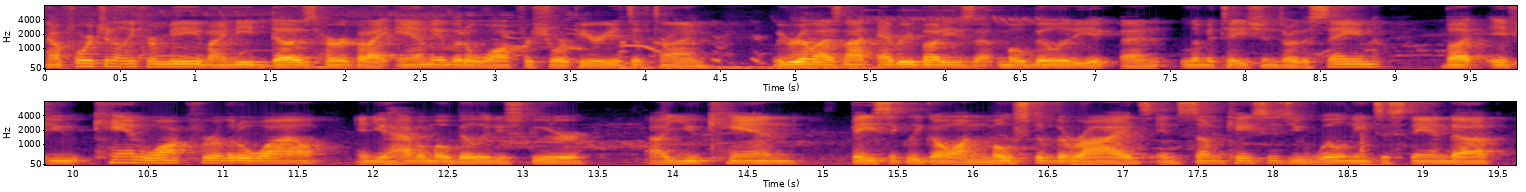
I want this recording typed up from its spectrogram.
Now, fortunately for me, my knee does hurt, but I am able to walk for short periods of time. We realize not everybody's mobility and limitations are the same, but if you can walk for a little while and you have a mobility scooter, uh, you can basically go on most of the rides. In some cases, you will need to stand up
